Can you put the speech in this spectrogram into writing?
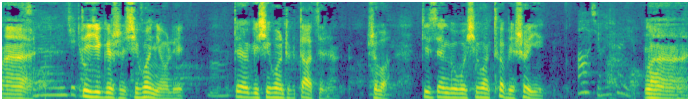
嗯喜欢这种。第一个是喜欢鸟类，第二个喜欢这个大自然，是吧？第三个我希望特别摄影，哦，喜欢摄影，嗯，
